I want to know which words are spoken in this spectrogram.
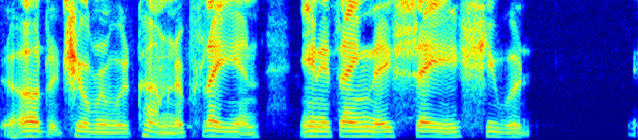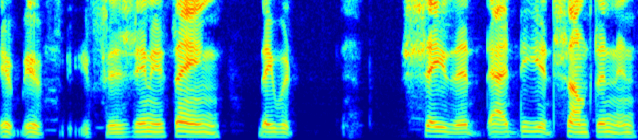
the other children would come to play, and anything they say, she would, if, if, if there's anything, they would say that I did something, and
